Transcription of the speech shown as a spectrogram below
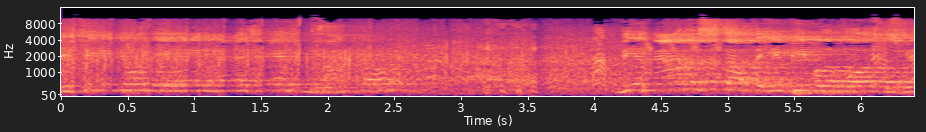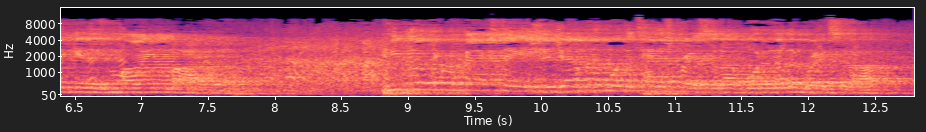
You see me doing the Elaine Benes in Seinfeld? The amount of stuff that you people have lost this weekend is mind-boggling. People are coming backstage. The gentleman bought the tennis bracelet up bought another bracelet up.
